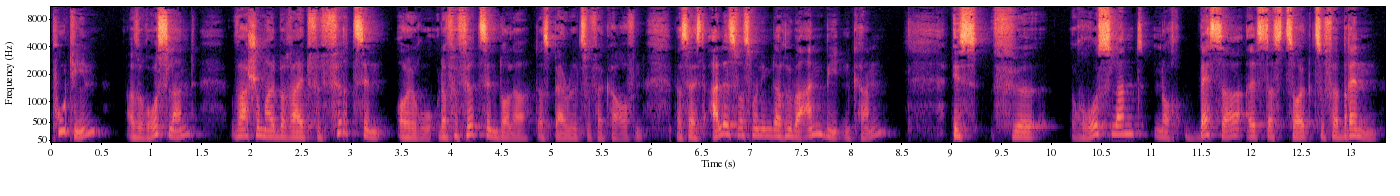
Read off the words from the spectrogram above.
Putin, also Russland, war schon mal bereit, für 14 Euro oder für 14 Dollar das Barrel zu verkaufen. Das heißt, alles, was man ihm darüber anbieten kann, ist für Russland noch besser, als das Zeug zu verbrennen.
